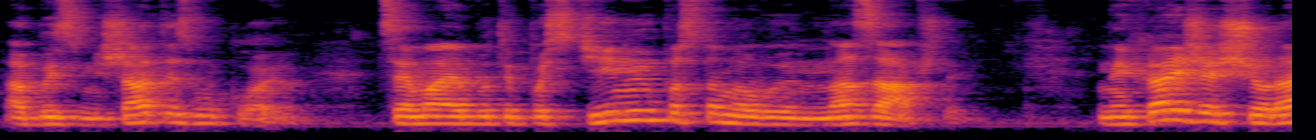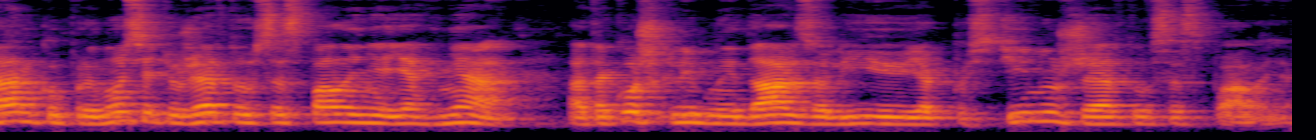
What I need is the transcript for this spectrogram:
аби змішати з мукою. Це має бути постійною постановою назавжди. Нехай же щоранку приносять у жертву всеспалення ягня, а також хлібний дар з олією як постійну жертву всеспалення.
